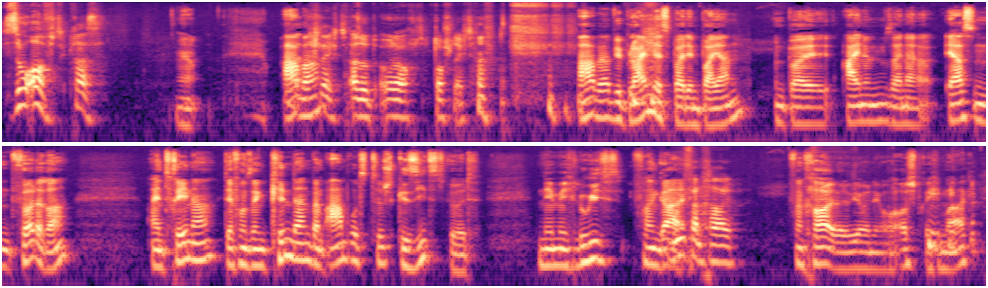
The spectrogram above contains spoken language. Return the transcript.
So oft, krass. Ja. Ja, Aber, nicht schlecht. Also, oder auch doch schlecht. aber wir bleiben jetzt bei den Bayern und bei einem seiner ersten Förderer, ein Trainer, der von seinen Kindern beim Armbrotstisch gesiezt wird, nämlich Luis van Gaal. Louis van Gaal. Van Gaal, oder wie man den auch aussprechen mag.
